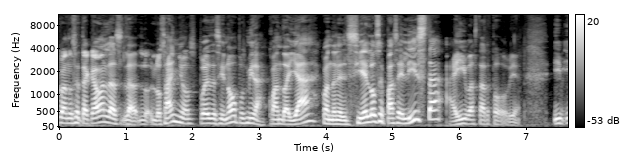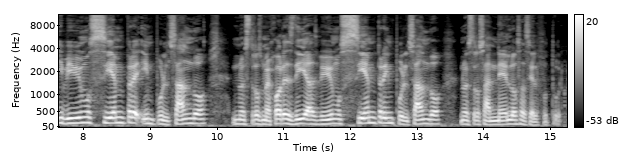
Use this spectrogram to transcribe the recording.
cuando se te acaban las, los años, puedes decir, no, pues mira, cuando allá, cuando en el cielo se pase lista, ahí va a estar todo bien. Y, y vivimos siempre impulsando nuestros mejores días, vivimos siempre impulsando nuestros anhelos hacia el futuro.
